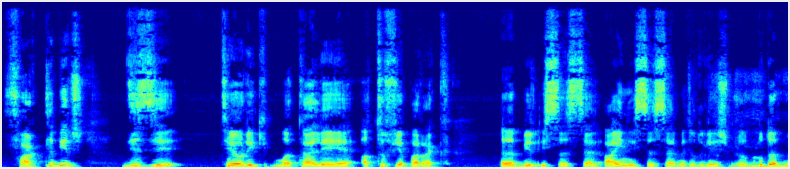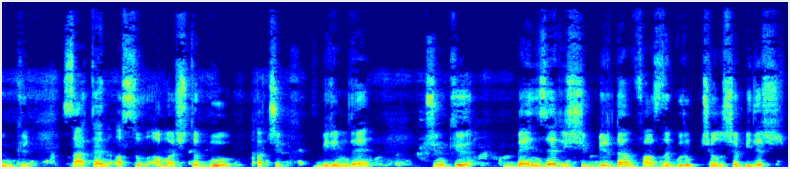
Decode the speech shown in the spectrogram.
farklı bir dizi teorik makaleye atıf yaparak e, bir istatistiksel aynı istatistiksel metodu geliştirmiş olur. Bu da mümkün. Zaten asıl amaç da bu açık bilimde. Çünkü benzer işi birden fazla grup çalışabilir.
